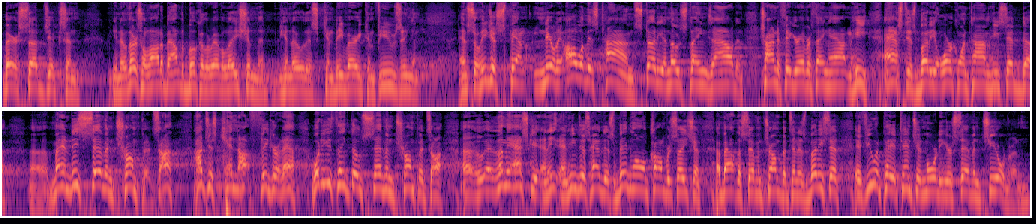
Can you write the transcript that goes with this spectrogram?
various subjects. And, you know, there's a lot about the book of the Revelation that, you know, this can be very confusing. And and so he just spent nearly all of his time studying those things out and trying to figure everything out. And he asked his buddy at work one time, he said, uh, uh, Man, these seven trumpets, I, I just cannot figure it out. What do you think those seven trumpets are? Uh, let me ask you. And he, and he just had this big, long conversation about the seven trumpets. And his buddy said, If you would pay attention more to your seven children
